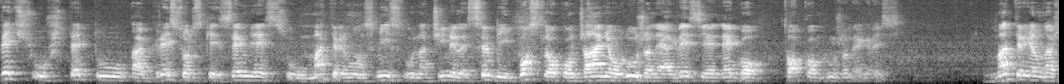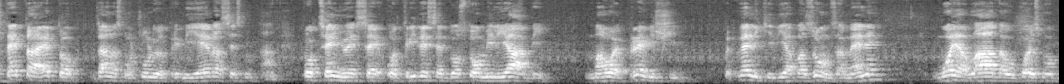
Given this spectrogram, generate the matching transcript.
Već u štetu agresorske zemlje su u materijalnom smislu načinile Srbiji posle okončanja oružane agresije nego tokom ružane agresije. Materijalna šteta, eto, danas smo čuli od premijera, se procenjuje se od 30 do 100 milijardi. Malo je previši, veliki dijapazon za mene. Moja vlada u kojoj, smo,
